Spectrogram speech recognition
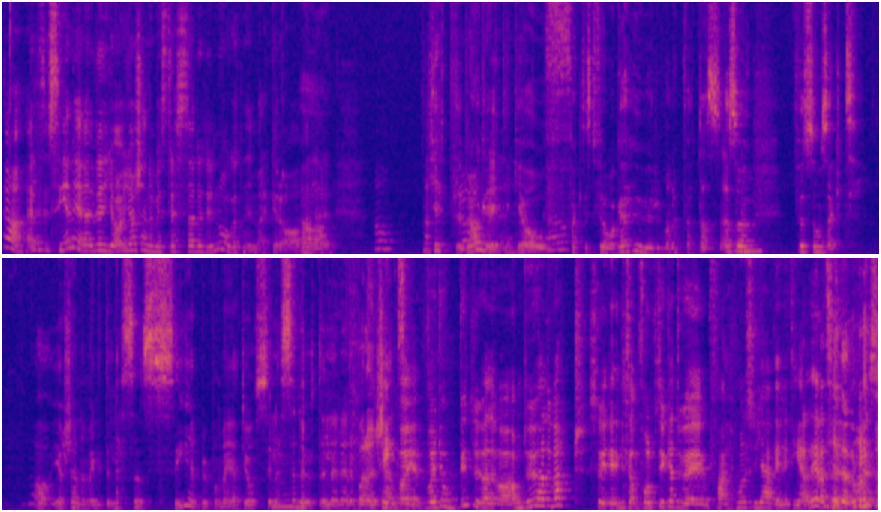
ja, eller ser ni, eller jag, jag känner mig stressad, är det något ni märker av? Ja. Eller, ja, Jättebra grej tänker jag att Ja. faktiskt fråga hur man uppfattas. Alltså, Mm. För som sagt, ja, jag känner mig lite ledsen. Ser du på mig att jag ser ledsen ut? Eller är det bara en Tänk känsla? vad, vad jobbigt du hade varit. Om du hade varit så är det liksom, folk tycker att du är, fan hon är så jävla irriterad hela tiden. Hon är så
